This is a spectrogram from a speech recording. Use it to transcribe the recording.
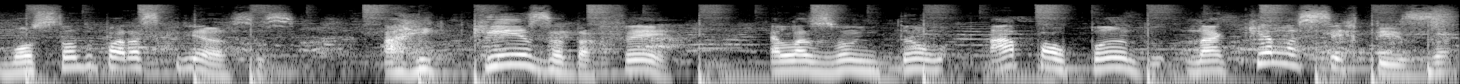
mostrando para as crianças a riqueza da fé, elas vão então apalpando naquela certeza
